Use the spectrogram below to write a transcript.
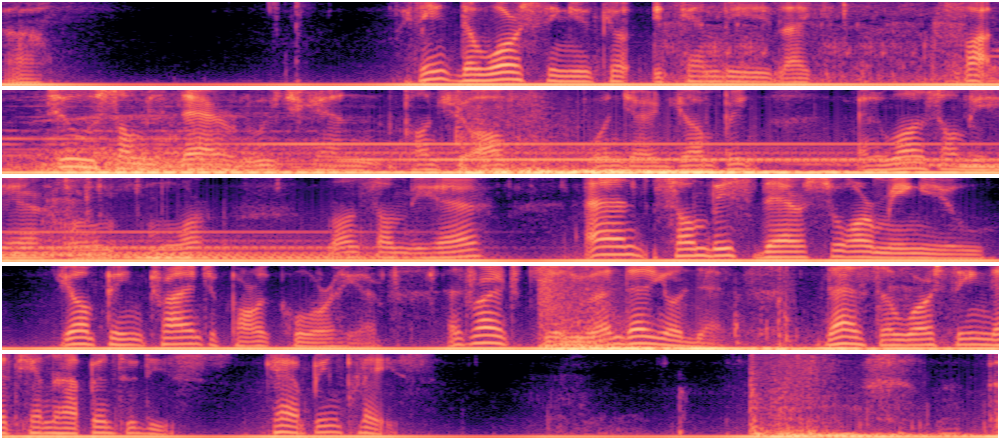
yeah I think the worst thing you can it can be like two zombies there which can punch you off when they're jumping And one zombie here, or more. One zombie here. And zombies there swarming you. Jumping, trying to parkour here. And trying to kill you, and then you're dead. That's the worst thing that can happen to this camping place. so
